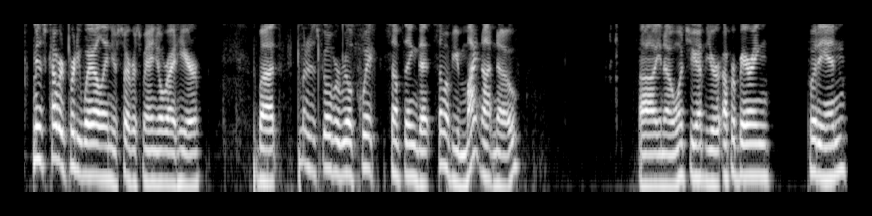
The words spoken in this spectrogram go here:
I mean, it's covered pretty well in your service manual right here. But I'm going to just go over real quick something that some of you might not know. Uh, you know, once you have your upper bearing put in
